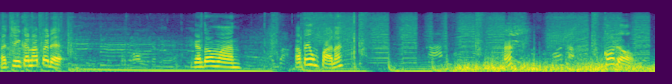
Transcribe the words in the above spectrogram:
Acing ikan apa, Dek? Ikan toman. Apa umpan, ah? Hah? Kodok. Oh.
